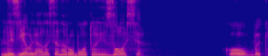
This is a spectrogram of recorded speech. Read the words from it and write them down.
Не з'являлася на роботу і Зося. Ковбик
